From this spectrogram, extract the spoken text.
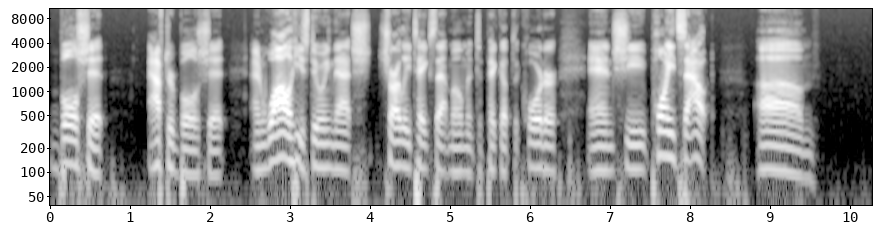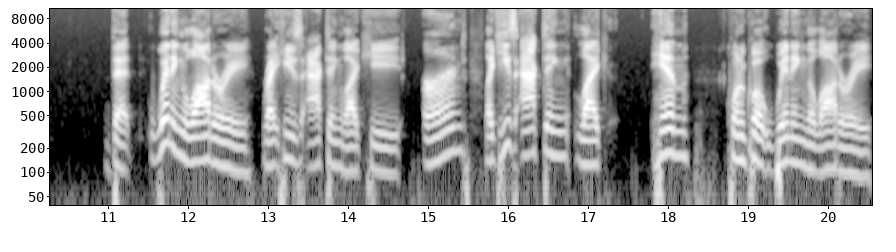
bullshit after bullshit. And while he's doing that, Charlie takes that moment to pick up the quarter, and she points out um, that winning lottery, right? He's acting like he earned, like he's acting like him, quote unquote, winning the lottery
